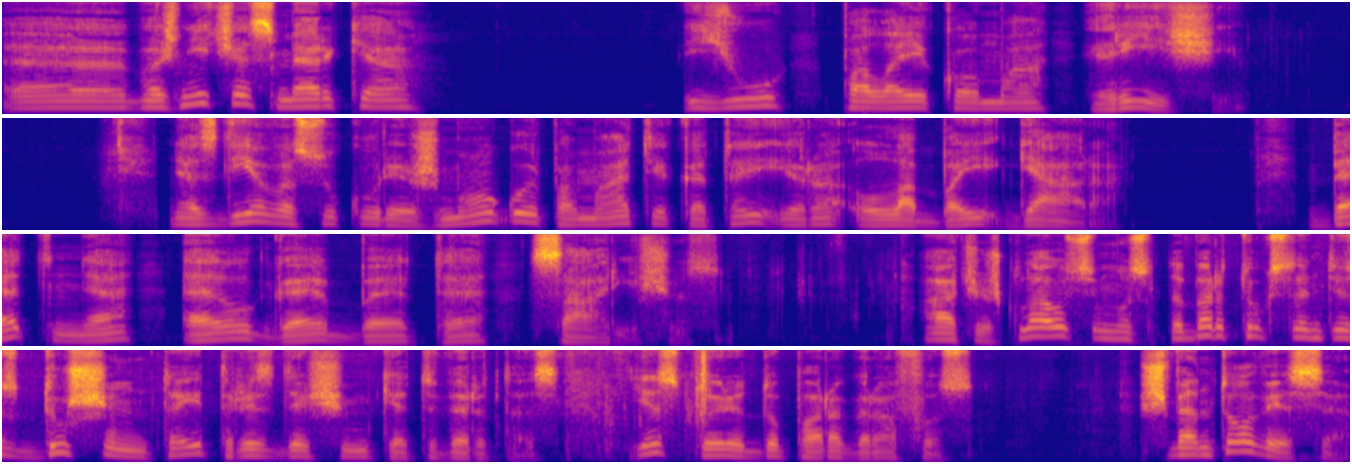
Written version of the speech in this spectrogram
E, bažnyčia smerkia jų palaikomą ryšį. Nes Dievas sukūrė žmogų ir pamatė, kad tai yra labai gera. Bet ne LGBT sąryšius. Ačiū iš klausimus. Dabar 1234. Jis turi du paragrafus. Šventovėse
